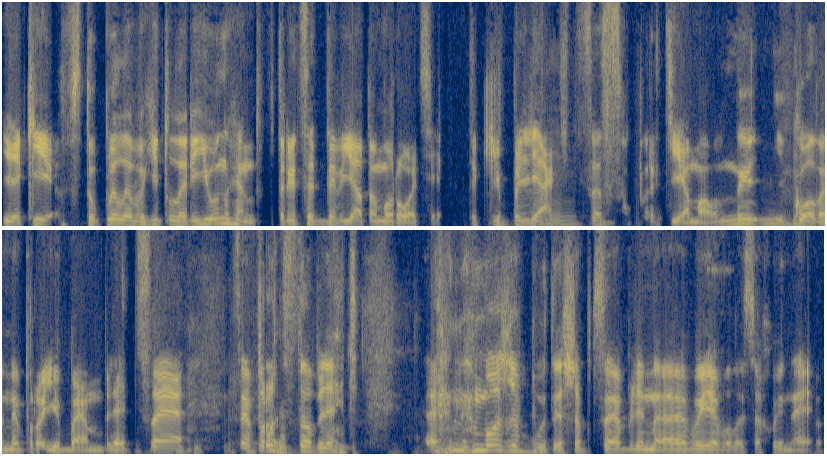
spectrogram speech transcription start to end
які вступили в Гітлер-Юнген в 39-му році. Такі, блядь, це супер тема. Ми ніколи не проїбем, блядь. Це, це просто, блядь. Не може бути, щоб це, блін, е, виявилося хуйнею.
